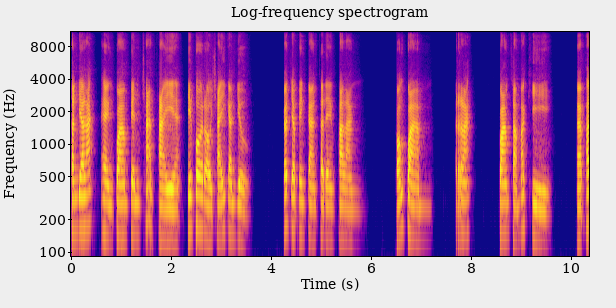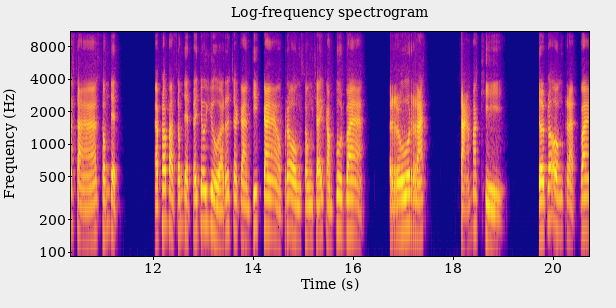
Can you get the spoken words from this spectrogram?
สัญลักษณ์แห่งความเป็นชาติไทยที่พวกเราใช้กันอยู่ ก็จะเป็นการแสดงพลังของความ รัก ความสามัคคีภาษาสมเด็จ พระบาทสมเด็จพระเจ้าอยู่หัวรัชกาลที่ 9 พระองค์ทรงใช้คำพูดว่า รู้รัก สามัคคี โดยพระองค์ตรัสว่า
